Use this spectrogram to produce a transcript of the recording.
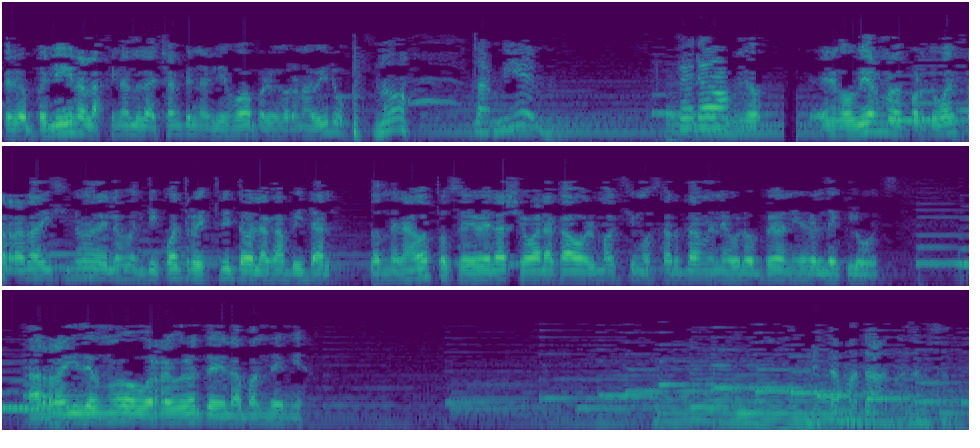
Pero peligra la final de la Champions en Lisboa por el coronavirus. No, también. Pero, el gobierno de Portugal cerrará 19 de los 24 distritos de la capital, donde en agosto se deberá llevar a cabo el máximo certamen europeo a nivel de clubes, a raíz de un nuevo rebrote de la pandemia. Me estás matando, Lanza.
